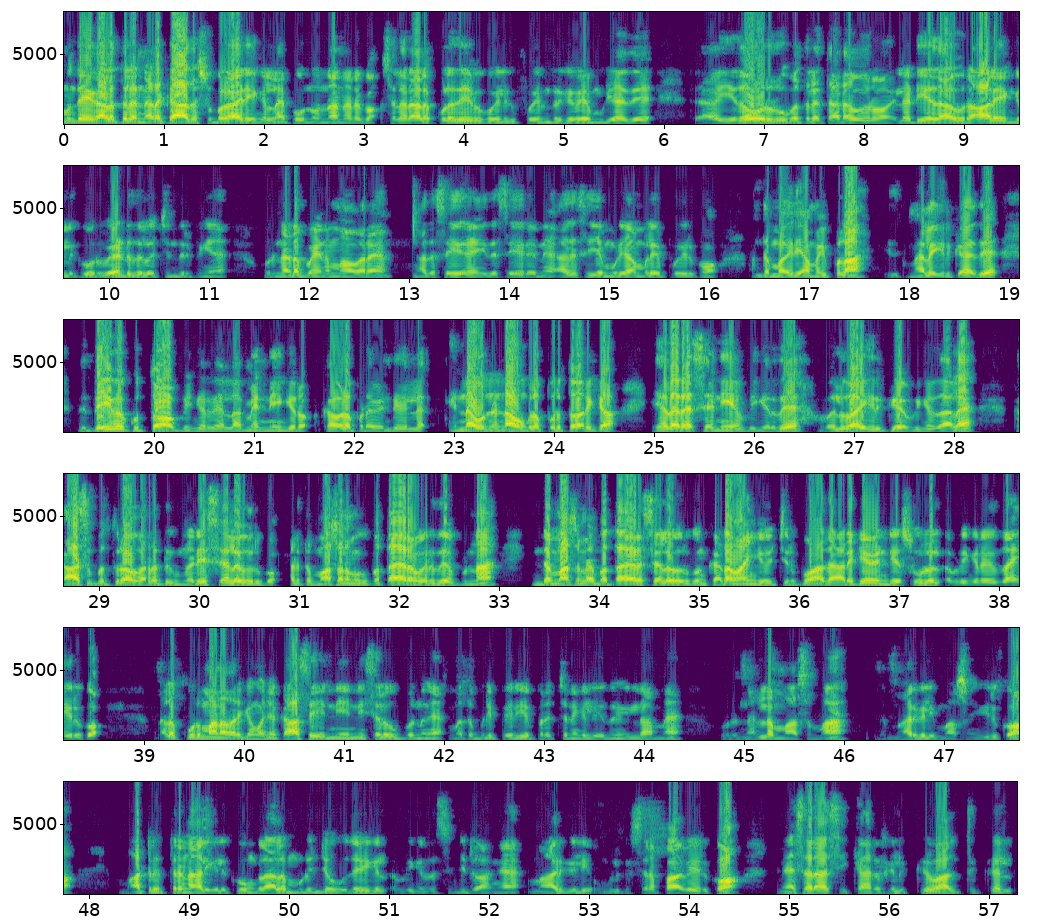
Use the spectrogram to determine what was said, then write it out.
முந்தைய காலத்துல நடக்காத சுபகாரியங்கள்லாம் இப்போ ஒன்று ஒன்றா நடக்கும். சிலரால குலதெய்வ கோயிலுக்கு போயிருந்திருக்கவே முடியாது. ஏதோ ஒரு ரூபத்துல தடை வரும். இல்லாட்டி ஏதாவது ஒரு ஆலயங்களுக்கு ஒரு வேண்டுதல் வச்சிருந்துருப்பீங்க. ஒரு நடப்பயணமா வரேன் அதை செய்யறேன் இதை செய்யறேன்னு அதை செய்ய முடியாமலே போயிருக்கோம். அந்த மாதிரி அமைப்புலாம் இதுக்கு மேலே இருக்காது. இந்த தெய்வ குத்தம் அப்படிங்கிறது எல்லாமே நீங்கிறோம் கவலைப்பட வேண்டியதில்லை. என்ன ஒன்றுன்னா உங்களை பொறுத்த வரைக்கும் ஏழரை சனி அப்படிங்கிறது வலுவாக இருக்குது அப்படிங்கிறதால காசு பத்து ரூபா வர்றதுக்கு முன்னாடியே செலவு இருக்கும். அடுத்த மாதம் நமக்கு பத்தாயிரம் வருது அப்படின்னா இந்த மாதமே பத்தாயிரம் செலவு இருக்கும். கடன் வாங்கி வச்சுருப்போம். அதை அடைக்க வேண்டிய சூழல் அப்படிங்கிறது தான் இருக்கும். அதனால் கூடுமான வரைக்கும் கொஞ்சம் காசை எண்ணி எண்ணி செலவு பண்ணுங்க. மற்றபடி பெரிய பிரச்சனைகள் எதுவும் இல்லாமல் ஒரு நல்ல மாதமாக மார்கழி மாதம் இருக்கும். மாற்றுத்திறனாளிகளுக்கு உங்களால் முடிஞ்ச உதவிகள் அப்படிங்கிறத செஞ்சுட்டு வாங்க. மார்கழி உங்களுக்கு சிறப்பாகவே இருக்கும். மேசராசிக்காரர்களுக்கு வாழ்த்துக்கள்.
